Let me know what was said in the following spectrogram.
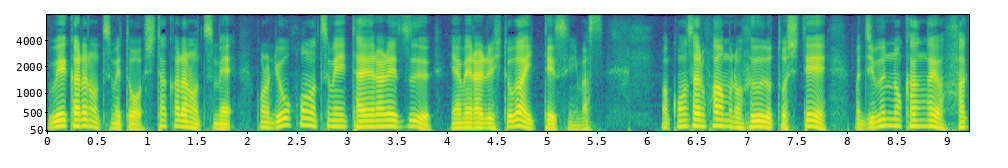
上からの詰めと下からの詰め、この両方の詰めに耐えられず辞められる人が一定数います。まあ、コンサルファームの風土として、まあ、自分の考えをはっ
